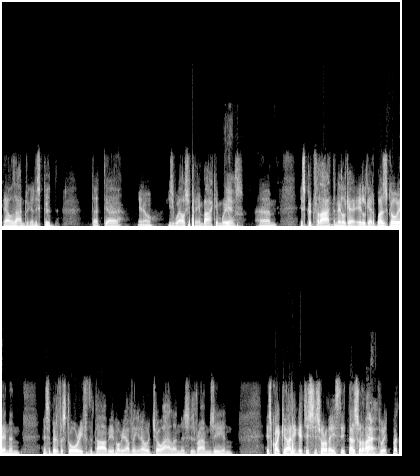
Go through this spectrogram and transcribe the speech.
devil's advocate. It's good that uh, you know he's Welsh playing back in Wales. Um, it's good for that, and it'll get it'll get a buzz going, and it's a bit of a story for the derby. You probably have like you know Joe Allen, this is Ramsey, and it's quite good. I think it just sort of it's, it does sort of Yeah. add to it. But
